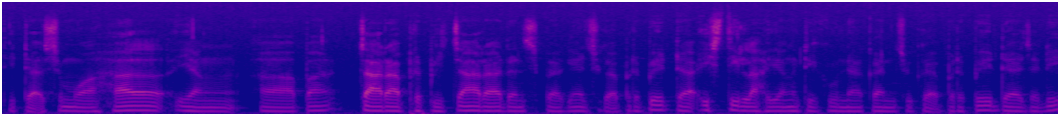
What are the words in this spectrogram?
tidak semua hal yang uh, apa cara berbicara dan sebagainya juga berbeda istilah yang digunakan juga berbeda jadi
